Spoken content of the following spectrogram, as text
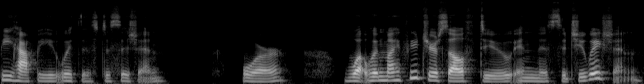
be happy with this decision? Or what would my future self do in this situation?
